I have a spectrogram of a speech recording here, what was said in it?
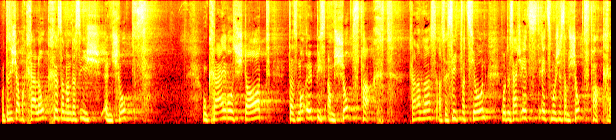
Und das ist aber keine Locke, sondern das ist ein Schopf. Und Kairos steht, dass man etwas am Schopf packt. Kennt ihr das? Also eine Situation, wo du sagst, jetzt, jetzt musst du es am Schopf packen.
